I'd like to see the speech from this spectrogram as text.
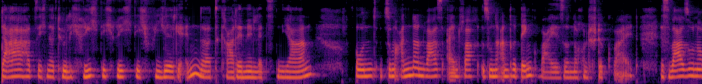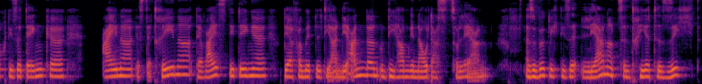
Da hat sich natürlich richtig, richtig viel geändert, gerade in den letzten Jahren. Und zum anderen war es einfach so eine andere Denkweise noch ein Stück weit. Es war so noch diese Denke, einer ist der Trainer, der weiß die Dinge, der vermittelt die an die anderen und die haben genau das zu lernen. Also wirklich diese lernerzentrierte Sicht,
